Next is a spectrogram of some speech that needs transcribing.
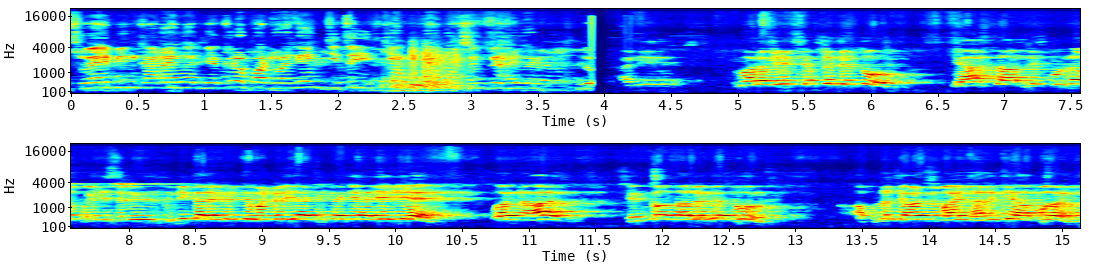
सोयाबीन काढायला लेकरं पाठवायले जिथे तिथे इतक्या मोठ्या लोकसंख्येचे आणि तुम्हाला मी एक शब्द देतो की आज तर आपली पूर्ण पहिली सगळी जुनी कार्यकर्ते मंडळी या ठिकाणी आले आहे पण आज शेतगाव तालुक्यातून आपलं ज्यावेळेस माहीत झालं की आपण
